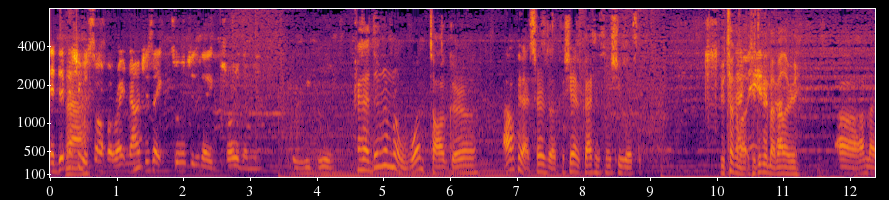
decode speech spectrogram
it did when she was tall, but right now she's like two inches like shorter than me. We grew. Cause I do remember one tall girl. I don't think that's her though, cause she had glasses when she was. You're talking about. You're thinking about Valerie. Oh, I'm not.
